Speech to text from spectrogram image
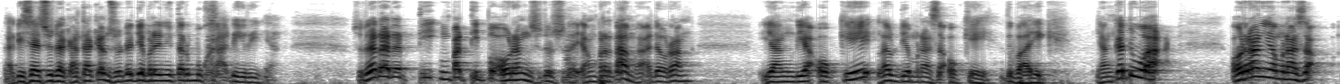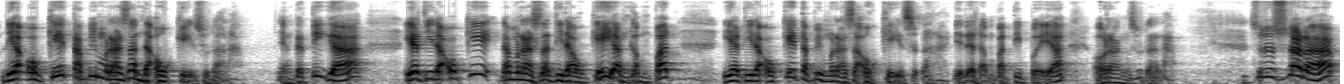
Tadi saya sudah katakan sudah dia berani terbuka dirinya. Saudara ada empat tipe orang saudara-saudara. Yang pertama ada orang yang dia oke okay, lalu dia merasa oke okay, itu baik. Yang kedua orang yang merasa dia oke okay, tapi merasa tidak oke okay, saudara. Yang ketiga, ia tidak oke okay, dan merasa tidak oke. Okay. Yang keempat, ia tidak oke okay, tapi merasa oke okay, saudara. Jadi ada empat tipe ya orang saudara. Saudara-saudara,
